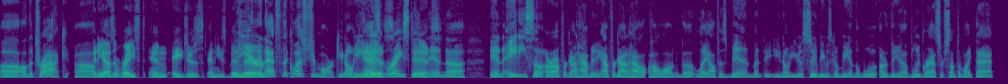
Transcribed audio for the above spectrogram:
uh, on the track, um, and he hasn't raced in ages, and he's been he, there. And that's the question mark. You know, he It hasn't is. raced It in is. in uh, in eighty some, or I forgot how many. I forgot how how long the layoff has been, but you know, you assumed he was going to be in the wo- or the uh, bluegrass or something like that.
